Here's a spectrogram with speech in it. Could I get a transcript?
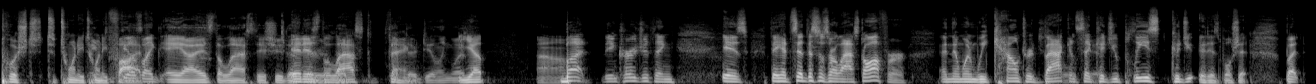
pushed to 2025. Feels like AI is the last issue. That It is the last that thing they're dealing with. Yep. Um, but the encouraging thing is they had said this is our last offer, and then when we countered back and said, "Could you please? Could you?" It is bullshit, but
